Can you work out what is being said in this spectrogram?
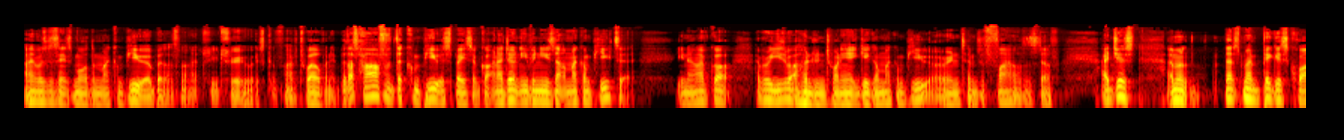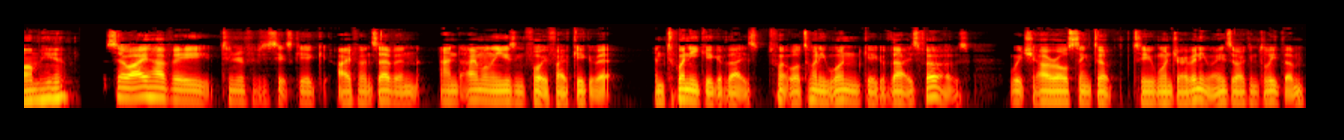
I was gonna say it's more than my computer, but that's not actually true. It's got 512 in it, but that's half of the computer space I've got, and I don't even use that on my computer. You know, I've got I probably use about 128 gig on my computer in terms of files and stuff. I just, I'm a, that's my biggest qualm here. So I have a 256 gig iPhone 7, and I'm only using 45 gig of it, and 20 gig of that is well, 21 gig of that is photos, which are all synced up to OneDrive anyway, so I can delete them.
